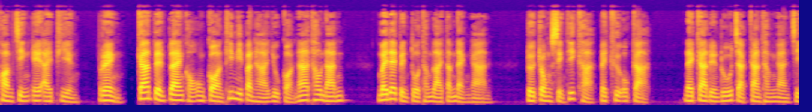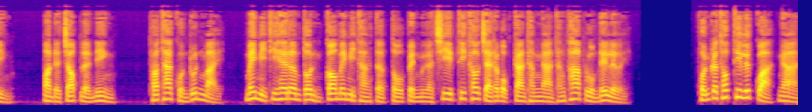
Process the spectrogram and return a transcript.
ความจริง AI เพียง เร่ง การเปลี่ยนแปลงขององค์กรที่มีปัญหาอยู่ก่อนหน้าเท่านั้น ไม่ได้เป็นตัวทำลายตำแหน่งงาน โดยตรงสิ่งที่ขาดไปคือโอกาส ในการเรียนรู้จากการทำงานจริง on the job learning เพราะถ้าคนรุ่นใหม่ ไม่มีที่ให้เริ่มต้นก็ไม่มีทางเติบโตเป็นมืออาชีพที่เข้าใจระบบการทำงานทั้งภาพรวมได้เลย ผลกระทบที่ลึกกว่างาน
